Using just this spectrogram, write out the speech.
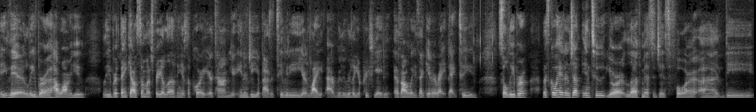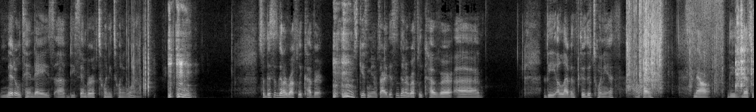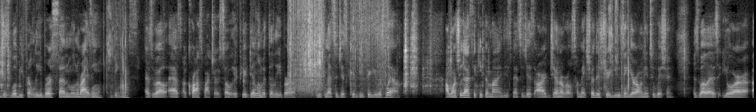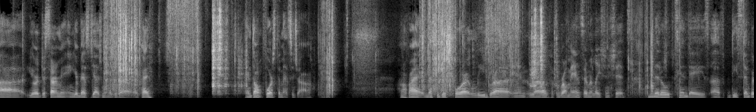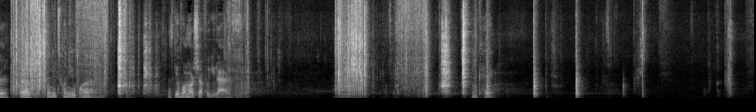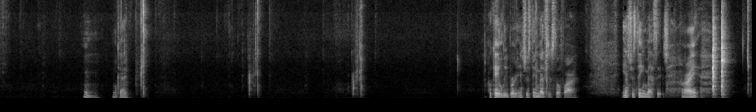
Hey there, Libra. How are you? Libra, thank y'all so much for your love and your support, your time, your energy, your positivity, your light. I really, really appreciate it. As always, I give it right back to you. So, Libra, let's go ahead and jump into your love messages for uh, the middle 10 days of December of 2021. so, this is going to roughly cover, excuse me, I'm sorry, this is going to roughly cover uh, the 11th through the 20th. Okay. Now, these messages will be for Libra, Sun, Moon, Rising, Venus, as well as a cross watcher. So if you're dealing with the Libra, these messages could be for you as well. I want you guys to keep in mind these messages are general, so make sure that you're using your own intuition as well as your uh, your discernment and your best judgment as well. Okay, and don't force the message, y'all. All right, messages for Libra in love, romance, and relationships. Middle 10 days of December of 2021. Let's get one more shuffle, you guys. Okay. Hmm, okay. Okay, Libra, interesting message so far. Interesting message. All right.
